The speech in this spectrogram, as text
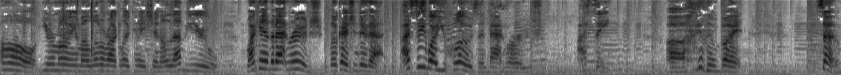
oh, you remind me of my Little Rock location. I love you. Why can't the Baton Rouge location do that? I see why you close in Baton Rouge. I see. Uh, but, so,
